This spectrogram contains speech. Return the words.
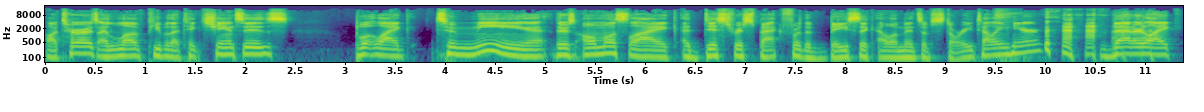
auteurs. I love people that take chances, but like to me, there's almost like a disrespect for the basic elements of storytelling here that are like,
